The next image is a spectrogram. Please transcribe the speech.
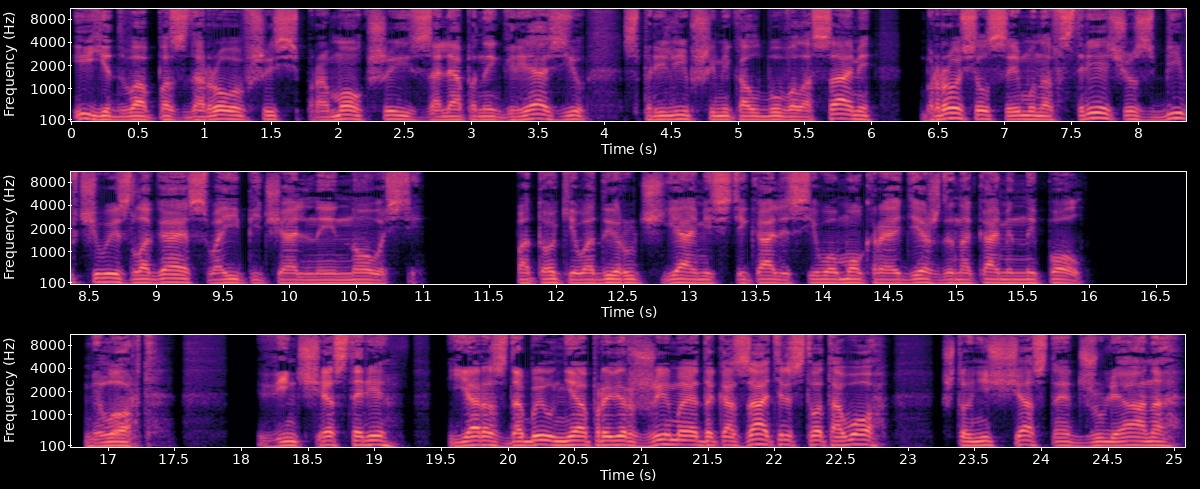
и, едва поздоровавшись, промокший, заляпанный грязью, с прилипшими к лбу волосами, бросился ему навстречу, сбивчиво излагая свои печальные новости. Потоки воды ручьями стекали с его мокрой одежды на каменный пол. «Милорд, в Винчестере я раздобыл неопровержимое доказательство того, что несчастная Джулиана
